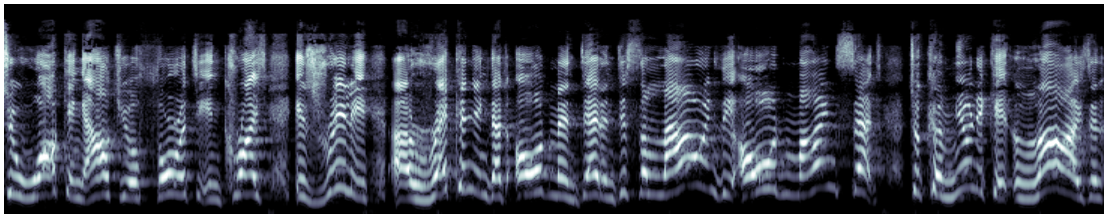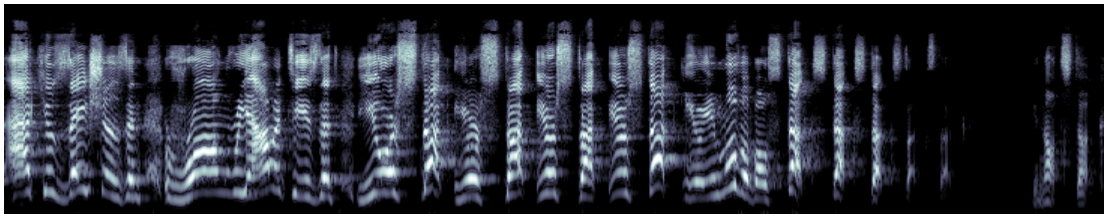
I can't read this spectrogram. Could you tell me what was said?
to walking out your authority in Christ is really uh, reckoning that old man dead and disallowing the old mindset to communicate lies and accusations and wrong realities that you're stuck, you're stuck, you're stuck, you're stuck, you're immovable, stuck, stuck, stuck, stuck, stuck. You're not stuck.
